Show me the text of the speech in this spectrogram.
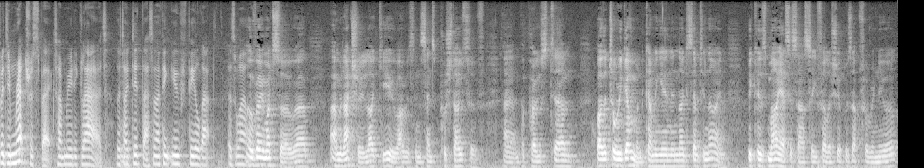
But in retrospect, I'm really glad that I did that, and I think you feel that as well. Oh, very much so. Uh, I mean, actually, like you, I was in a sense pushed out of um, a post um, by the Tory government coming in in 1979 because my SSRC fellowship was up for renewal.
